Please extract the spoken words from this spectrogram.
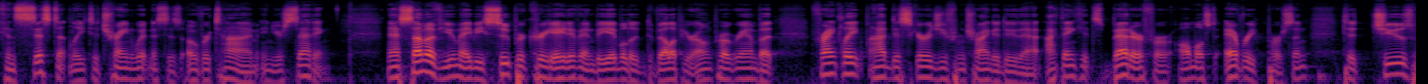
consistently to train witnesses over time in your setting. Now, some of you may be super creative and be able to develop your own program, but frankly, I discourage you from trying to do that. I think it's better for almost every person to choose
